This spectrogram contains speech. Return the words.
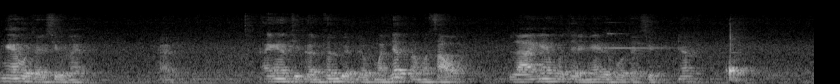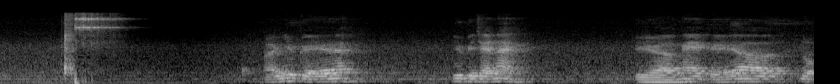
nghe hồi tài xỉu này đấy. anh em chỉ cần phân biệt được mặt nhất và mặt sáu là anh em có thể nghe được hồi tài xỉu nhé đấy như cái như cái chén này thì ờ, nghe cái ờ, độ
